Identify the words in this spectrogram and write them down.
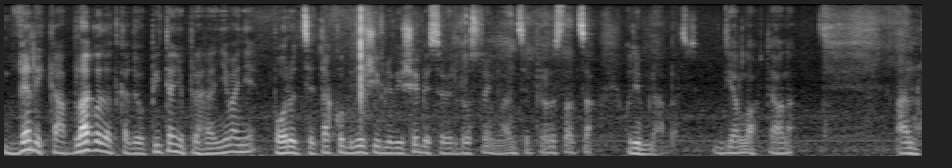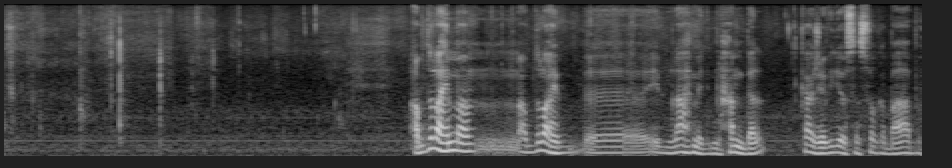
velika blagodat kada je u pitanju prehranjivanje porodice. Tako bi liješi Ibn Višebe sa vjerodostojnim lancem prenoslaca od Ibn Abbas. Di Allah, ta'ala, anu. Abdullah, ima, Abdullah e, ibn Ahmed ibn Hanbel kaže, vidio sam svoga babu,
